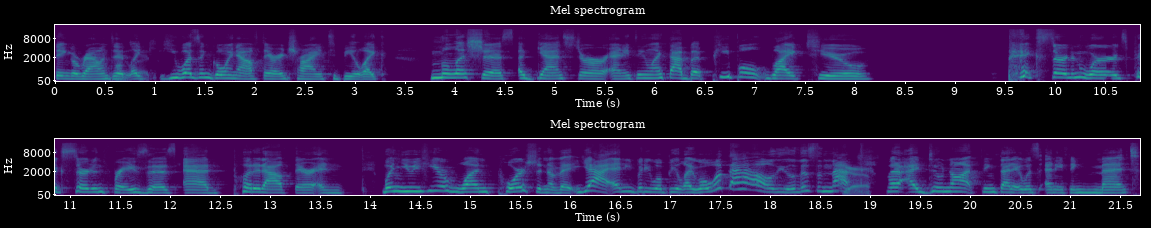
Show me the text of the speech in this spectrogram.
thing around it. Like he wasn't going out there and trying to be like malicious against her or anything like that, but people like to pick certain words, pick certain phrases, and put it out there. And when you hear one portion of it, yeah, anybody will be like, well, what the hell? You know, this and that. Yeah. But I do not think that it was anything meant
